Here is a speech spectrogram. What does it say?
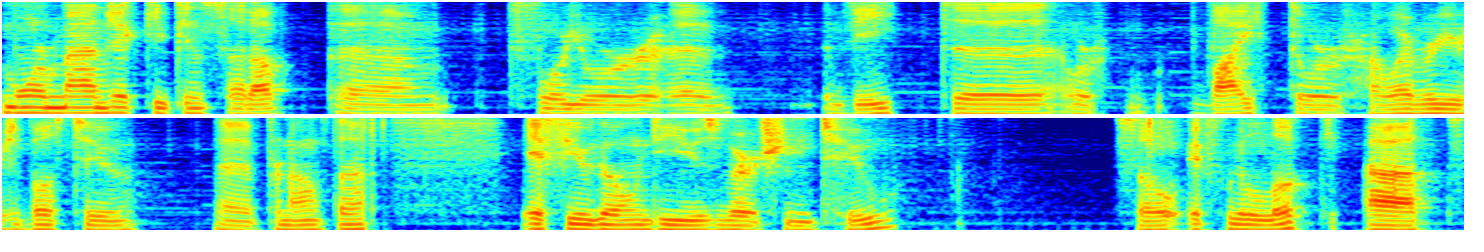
more magic you can set up um, for your uh, Vite uh, or Vite or however you're supposed to uh, pronounce that if you're going to use version 2 so if we look at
